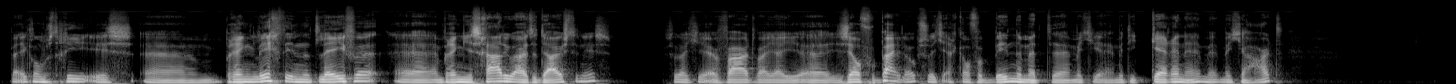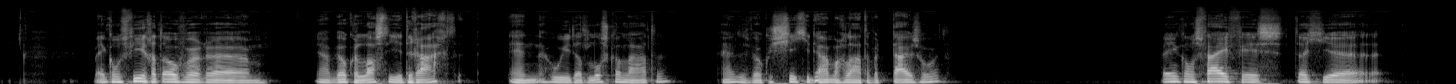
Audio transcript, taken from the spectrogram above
Bijeenkomst 3 is ehm, breng licht in het leven uh, en breng je schaduw uit de duisternis. Zodat je ervaart waar jij uh, jezelf voorbij loopt. Zodat je echt kan verbinden met, uh, met, je, met die kern, hè, met, met je hart. Bijeenkomst 4 gaat over uh, ja, welke lasten je draagt en hoe je dat los kan laten. Hè, dus welke shit je daar mag laten wat thuis hoort. Bijeenkomst 5 is dat je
